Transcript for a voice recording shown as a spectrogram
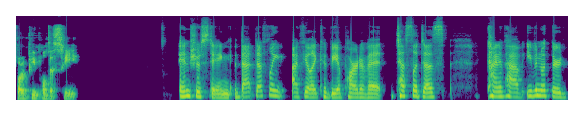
for people to see. Interesting. That definitely, I feel like, could be a part of it. Tesla does kind of have, even with their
